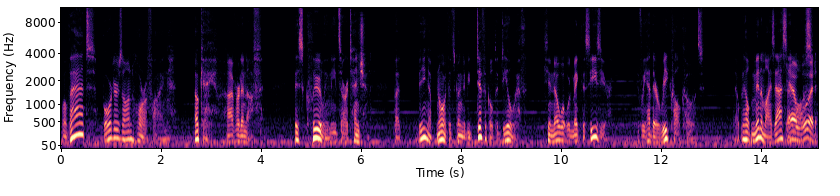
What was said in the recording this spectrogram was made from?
Well, that borders on horrifying. Okay, I've heard enough. This clearly needs our attention, but being up north it's going to be difficult to deal with. You know what would make this easier? If we had their recall codes. That would help minimize asset Yeah, it loss. would.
